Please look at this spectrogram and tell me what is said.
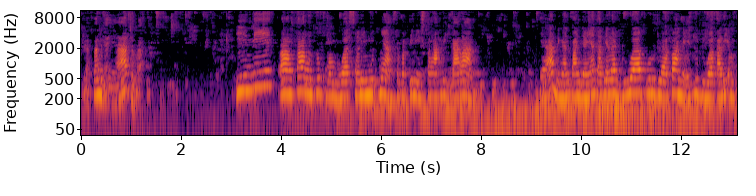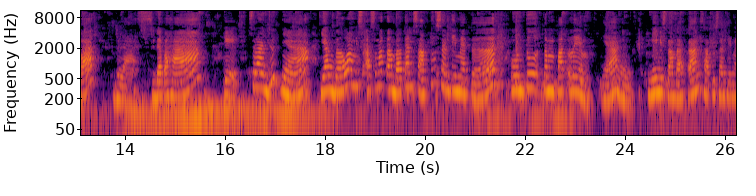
Kelihatan nggak ya? Coba. Ini langkah untuk membuat selimutnya seperti ini setengah lingkaran. Ya, dengan panjangnya tadi adalah 28 yaitu 2 kali 14. Sudah paham? Oke, selanjutnya yang bawah Miss Asma tambahkan 1 cm untuk tempat lem ya nih. Ini Miss tambahkan 1 cm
